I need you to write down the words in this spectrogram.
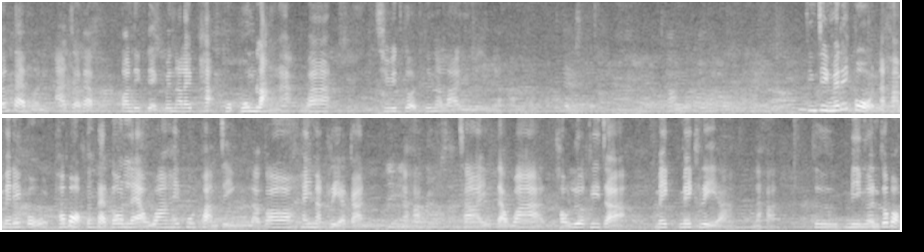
ตั้งแต่เหมือนอาจจะแบบตอนเด็กๆ เป็นอะไรพะภูมิหลังอะว่าชีวิตเกิดขึ้นอะไรอะไรอย่างเงี้ยค่ะ จริงๆ ไม่ได้โกรธนะคะ ไม่ได้โกรธเพราะบอกตั้งแต่ต้นแล้วว่าให้พูดความจริงแล้วก็ให้มาเคลียร์กันนะคะ ใช่แต่ว่าเขาเลือกที่จะไม่ไม่เคลียร์นะคะ คือมีเงินก็บอก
